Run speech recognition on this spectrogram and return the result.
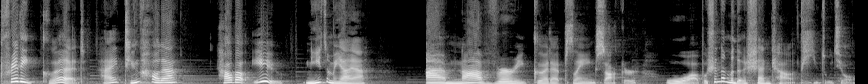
Pretty good，还挺好的啊。How about you？你怎么样呀 ？I'm not very good at playing soccer. 我不是那么的擅长踢足球。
